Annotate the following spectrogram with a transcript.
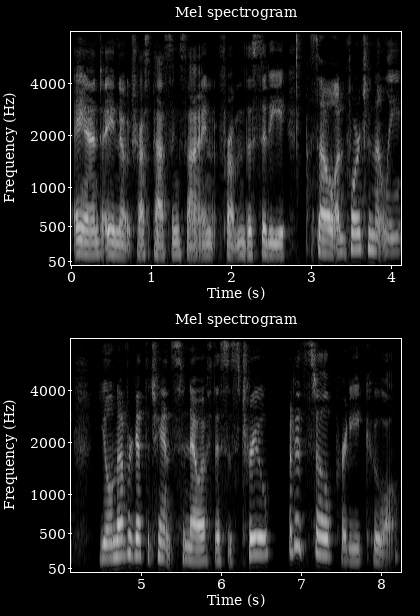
and a no trespassing sign from the city. So, unfortunately, you'll never get the chance to know if this is true but it's still pretty cool.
